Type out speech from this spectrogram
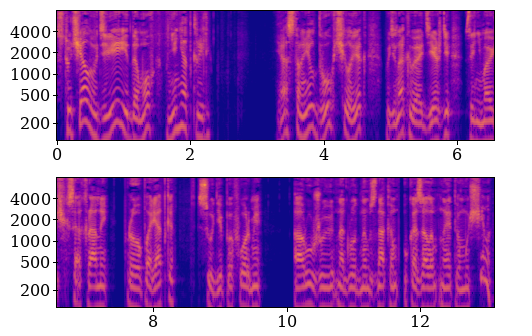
Стучал в двери домов, мне не открыли. Я остановил двух человек в одинаковой одежде, занимающихся охраной правопорядка. Судя по форме, оружию нагрудным знаком указал на этого мужчину.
